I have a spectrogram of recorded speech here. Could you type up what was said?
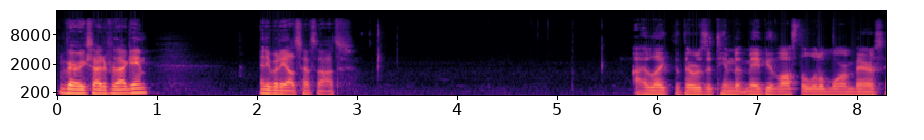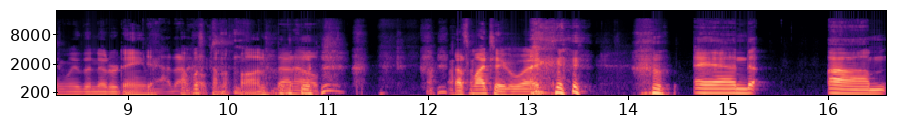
Very excited for that game. Anybody else have thoughts? I like that there was a team that maybe lost a little more embarrassingly than Notre Dame. Yeah, that was kind of fun. That helps. That's my takeaway. and um,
